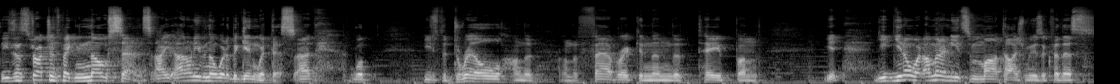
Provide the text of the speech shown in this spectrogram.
These instructions make no sense. I, I don't even know where to begin with this. I, well, use the drill on the on the fabric and then the tape on. You, you, you know what? I'm gonna need some montage music for this.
